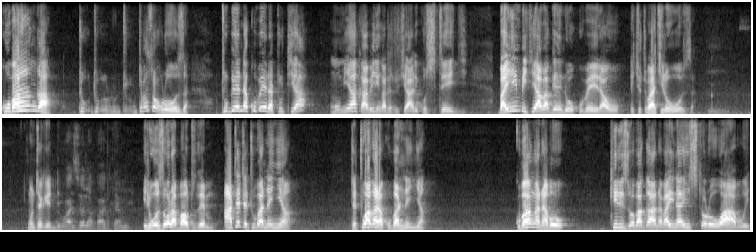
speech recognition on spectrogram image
Kubanga tebasooka kulowooza. Tugenda kubeera tutya mu myaka abiri nga tetukyali ku stage bayimbi ki abagenda okubeerawo ekyo tebakirowooza. Ontegedde it was all about them. Ate tetubanenya tetwagala kubanenya. Kubanga nabo kiriza obagaana balina history waabwe.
